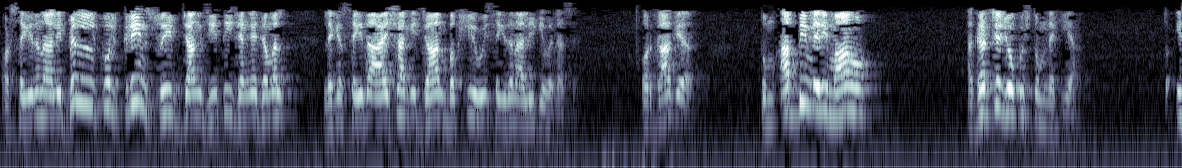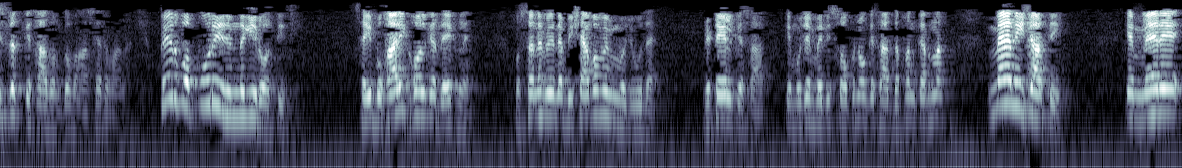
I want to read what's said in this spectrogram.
اور سیدنا علی بالکل کلین سویپ، جنگ جیتی، جنگ جمل، لیکن سیدہ عائشہ کی جان بخشی ہوئی سیدنا علی کی وجہ سے۔ اور کہا کہ تم اب بھی میری ماں ہو، اگرچہ جو کچھ تم نے کیا، تو عزت کے ساتھ ان کو وہاں سے روانہ کیا۔ پھر وہ پوری زندگی روتی تھی۔ صحیح بخاری کھول کے دیکھ لیں۔ مصنف نبی شابہ میں بھی موجود ہے، ڈیٹیل کے ساتھ کہ مجھے میری سوپنوں کے ساتھ دفن کرنا، میں نہیں چاہتی۔ کہ میرے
